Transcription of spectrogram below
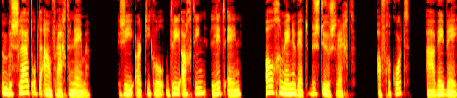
een besluit op de aanvraag te nemen. Zie artikel 318 lid 1 Algemene Wet Bestuursrecht, afgekort AWB.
